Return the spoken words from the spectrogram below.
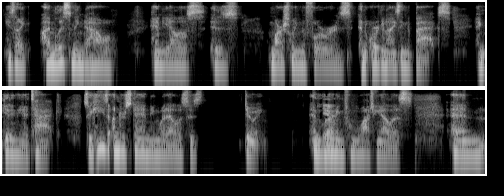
He's like, I'm listening to how Andy Ellis is marshaling the forwards and organizing the backs and getting the attack. So he's understanding what Ellis is doing. and Yeah. learning from watching Ellis. And,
